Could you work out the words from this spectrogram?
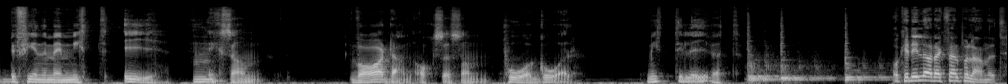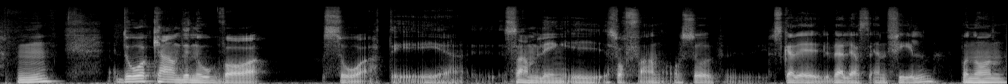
befinner mig mitt i mm. liksom, vardagen också som pågår. Mitt i livet. Okej, det är lördag kväll på landet. Mm. Då kan det nog vara så att det är samling i soffan och så ska det väljas en film på någon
